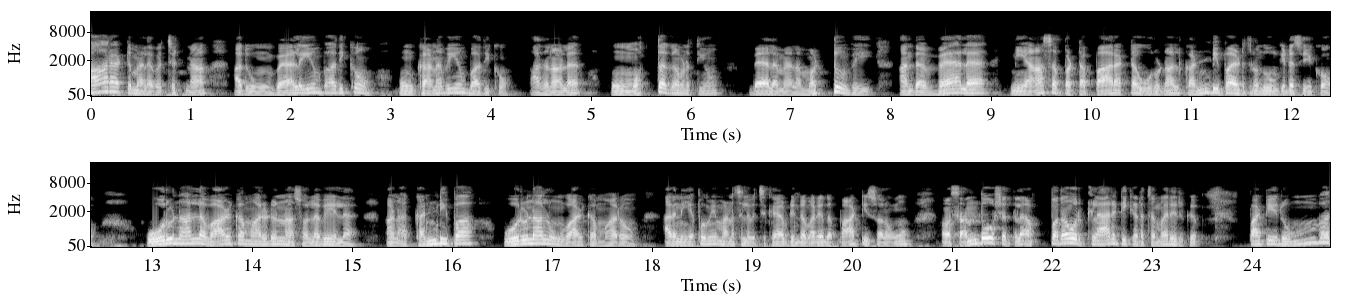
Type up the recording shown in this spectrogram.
பாராட்டு மேலே வச்சிட்டுனா அது உன் வேலையும் பாதிக்கும் உன் கனவையும் பாதிக்கும். அதனால் உன் மொத்த கவனத்தையும் வேலை மேலே மட்டும் வை. அந்த வேலை நீ ஆசைப்பட்ட பாராட்டை ஒரு நாள் கண்டிப்பாக எடுத்துகிட்டு வந்து உங்ககிட்ட சேர்க்கும். ஒரு நாளில் வாழ்க்கை மாறிடும்னு நான் சொல்லவே இல்லை. ஆனால் கண்டிப்பாக ஒரு நாள் உன் வாழ்க்கை மாறும். அதை நீ எப்போவுமே மனசில் வச்சுக்க அப்படின்ற மாதிரி அந்த பாட்டி சொல்லவும் அவன் சந்தோஷத்தில் அப்போ தான் ஒரு கிளாரிட்டி கிடச்ச மாதிரி இருக்குது பாட்டி ரொம்ப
